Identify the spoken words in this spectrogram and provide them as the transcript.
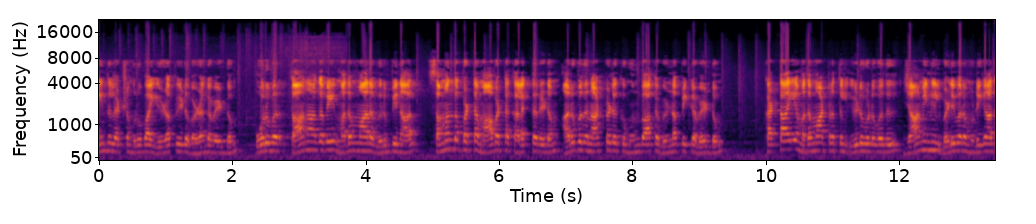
ஐந்து லட்சம் ரூபாய் இழப்பீடு வழங்க வேண்டும். ஒருவர் தானாகவே மதம் மாற விரும்பினால் சம்பந்தப்பட்ட மாவட்ட கலெக்டரிடம் அறுபது நாட்களுக்கு முன்பாக விண்ணப்பிக்க வேண்டும். கட்டாய மதமாற்றத்தில் ஈடுபடுவது ஜாமீனில் வெளிவர முடியாத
